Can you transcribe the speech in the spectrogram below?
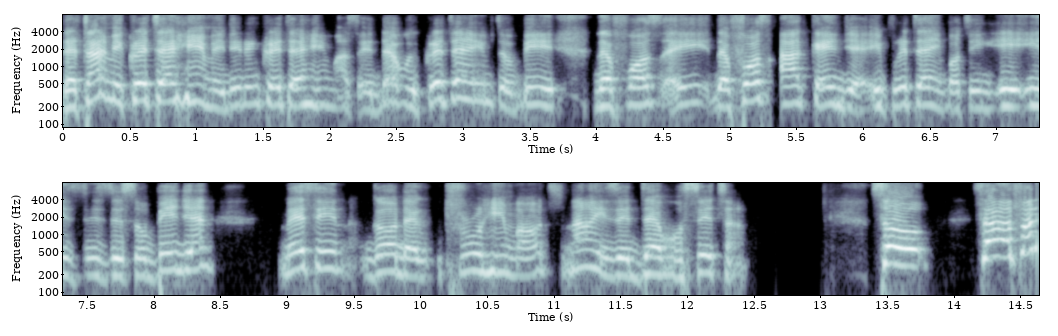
The time he created him, he didn't create him as a devil. He created him to be the first, eh, the first archangel. He created him, but he, he is, is disobedient messing God threw him out. Now he's a devil, Satan. So, so Father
